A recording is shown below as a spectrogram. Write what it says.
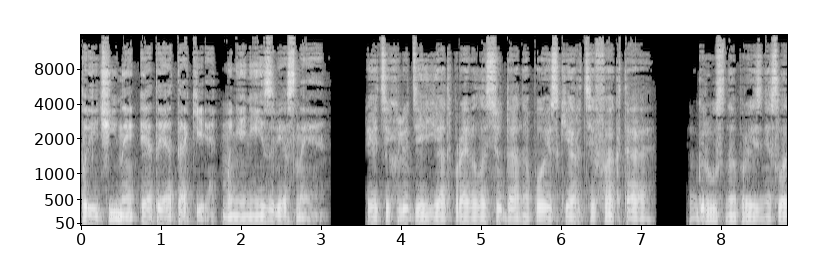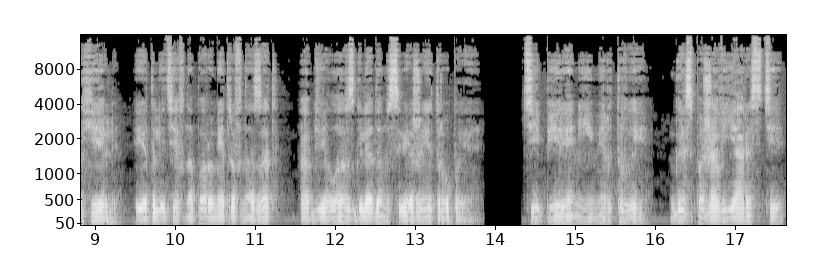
Причины этой атаки мне неизвестны. Этих людей я отправила сюда на поиски артефакта. Грустно произнесла Хель и, отлетев на пару метров назад, обвела взглядом свежие трупы. «Теперь они мертвы. Госпожа в ярости,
